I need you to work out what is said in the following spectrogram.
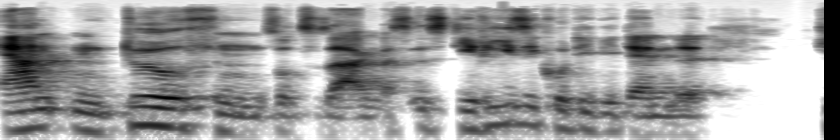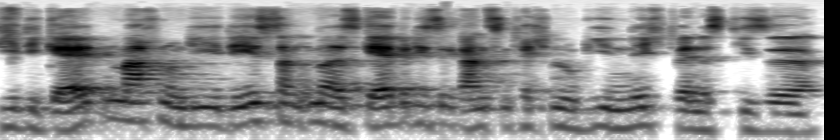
ernten dürfen, sozusagen. Das ist die Risikodividende, die die geltend machen. Und die Idee ist dann immer, es gäbe diese ganzen Technologien nicht, wenn es diese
